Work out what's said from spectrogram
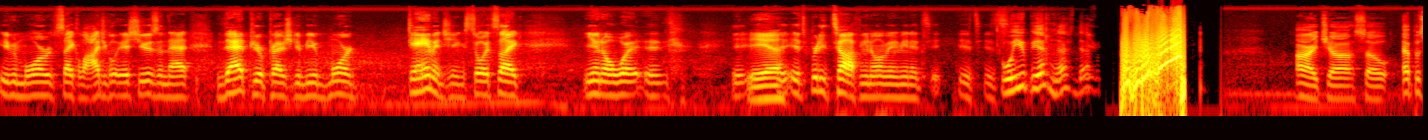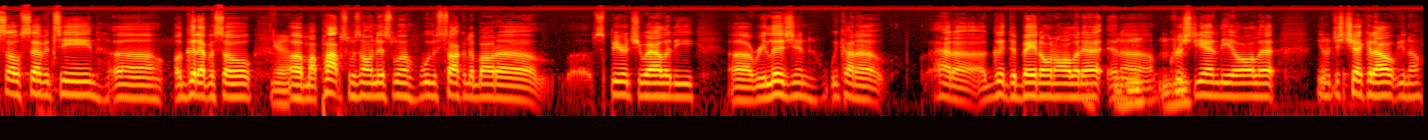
even more psychological issues, and that that peer pressure can be more damaging. So it's like, you know what? It, it- Yeah. it- it's pretty tough. You know, what I mean, it's it's it's. Well, you yeah, that's definitely. All right, y'all. So episode seventeen, uh, a good episode. Yeah. Uh, my pops was on this one. We was talking about uh, spirituality, uh, religion. We kind of had a, a good debate on all of that and mm-hmm, uh, mm-hmm. Christianity, all that. You know, just check it out. You know,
